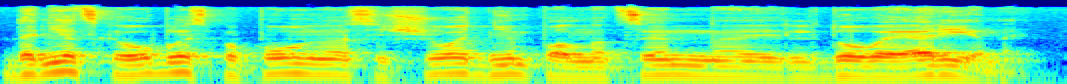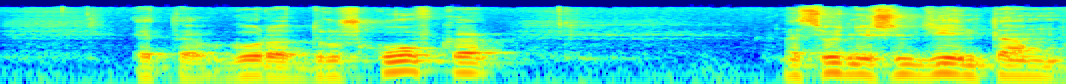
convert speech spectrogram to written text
Донецкая область пополнилась еще одним полноценной ледовой ареной. Это город Дружковка. На сегодняшний день там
